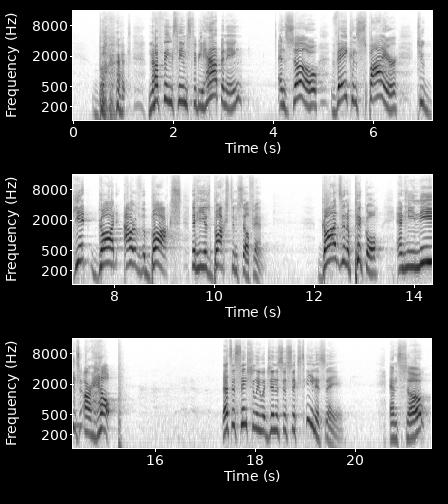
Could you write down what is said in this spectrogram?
but nothing seems to be happening. And so they conspire to get God out of the box that he has boxed himself in. God's in a pickle and he needs our help. That's essentially what Genesis 16 is saying. And so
